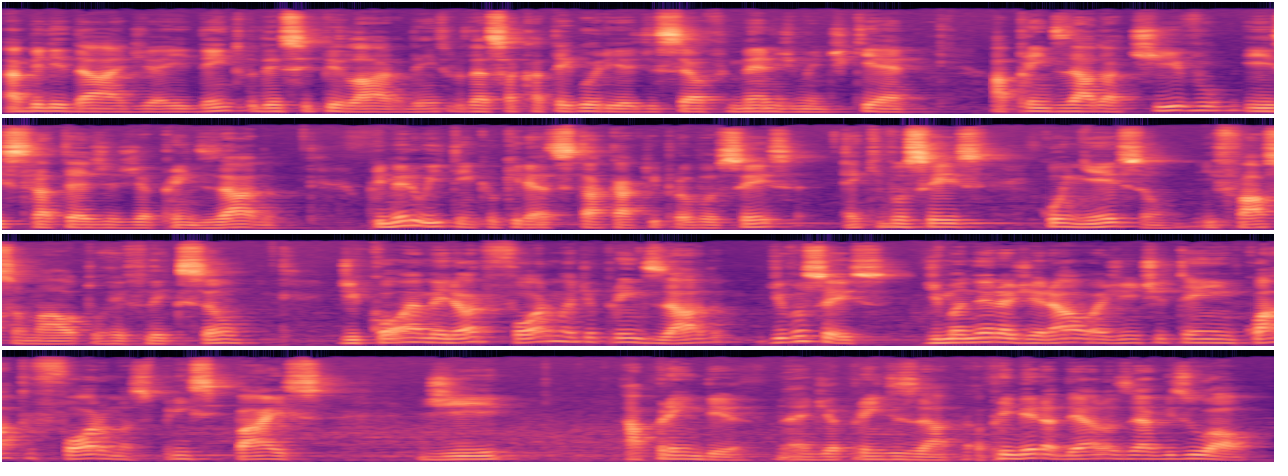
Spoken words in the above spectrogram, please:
habilidade aí dentro desse pilar, dentro dessa categoria de self-management, que é aprendizado ativo e estratégias de aprendizado, o primeiro item que eu queria destacar aqui para vocês é que vocês conheçam e façam uma autorreflexão de qual é a melhor forma de aprendizado de vocês. De maneira geral, a gente tem quatro formas principais de aprender, né, de aprendizado. A primeira delas é a visual.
